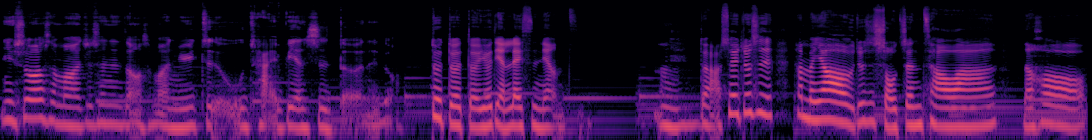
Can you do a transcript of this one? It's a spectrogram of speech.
你说什么？就是那种什么女子无才便是德那种？对对对，有点类似那样子。嗯，对啊，所以就是他们要就是守贞操啊，然后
